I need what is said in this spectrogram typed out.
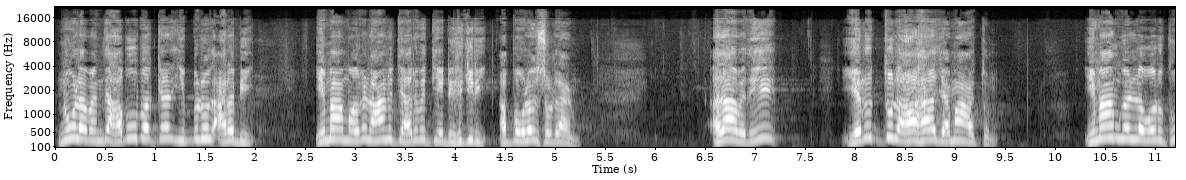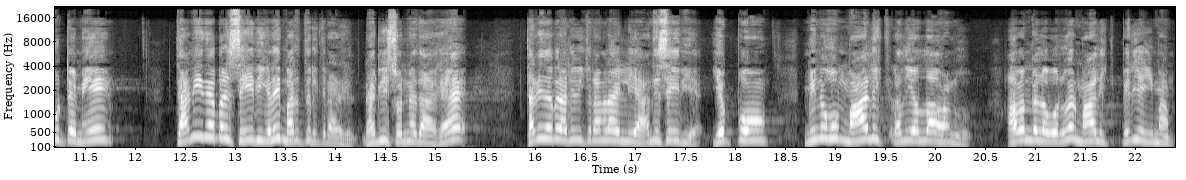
நூலை வந்து அபூபக்கர் இப்னுல் அரபி இமாம் அவர்கள் நானூற்றி அறுபத்தி எட்டு ஹிஜிரி அப்போ உழவு சொல்கிறாங்க அதாவது எருத்துல் ஆஹா ஜமாஅத்துன். இமாம்களில் ஒரு கூட்டமே தனிநபர் செய்திகளை மறுத்திருக்கிறார்கள். நபி சொன்னதாக தனிநபர் அறிவிக்கிறாங்களா இல்லையா? அந்த செய்தியை. எப்போ? மினுகும் மாலிக் ரலி அல்லாஹ் அவங்கள ஒருவர் மாலிக் பெரிய இமாம்.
